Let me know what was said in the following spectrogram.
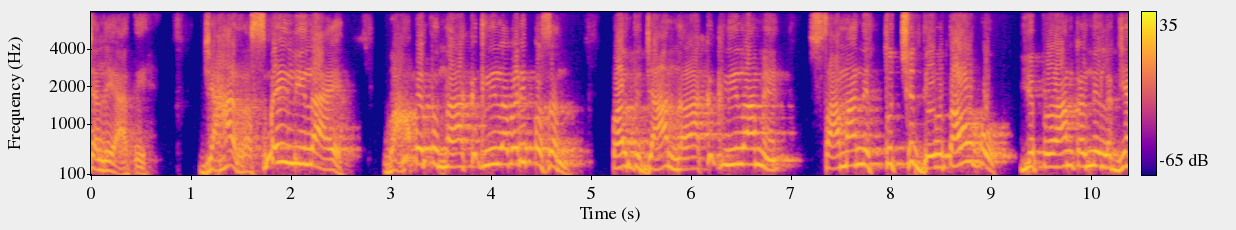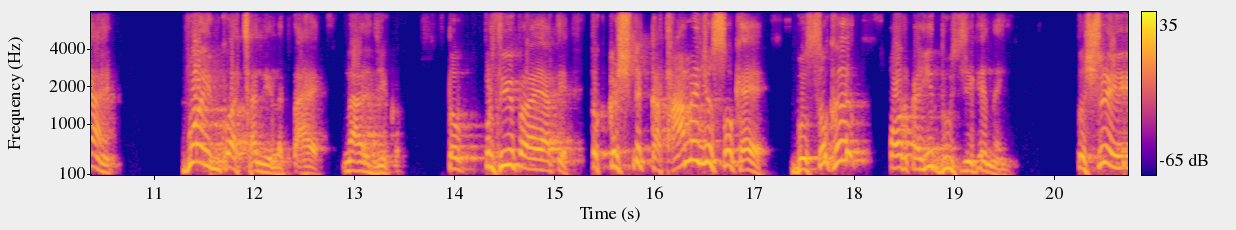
चले आते हैं। जहाँ रसमयी लीला है वहाँ पर तो नराकृत लीला बड़ी पसंद, परंतु जहाँ नराकृत लीला में सामान्य तुच्छ देवताओं को ये प्रणाम करने लग जाए, वो इनको अच्छा नहीं लगता है, नारद जी को। तो पृथ्वी पर आ जाते तो कृष्ण कथा में जो सुख है, वो सुख और कहीं दूसरी के नहीं। तो श्री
